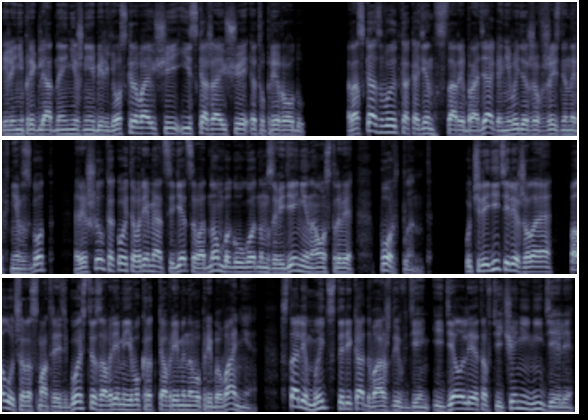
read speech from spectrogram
или неприглядное нижнее белье, скрывающее и искажающее эту природу? Рассказывают, как один старый бродяга, не выдержав жизненных невзгод, решил какое-то время отсидеться в одном богоугодном заведении на острове Портленд. Учредители, желая получше рассмотреть гостя за время его кратковременного пребывания, стали мыть старика дважды в день и делали это в течение недели,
